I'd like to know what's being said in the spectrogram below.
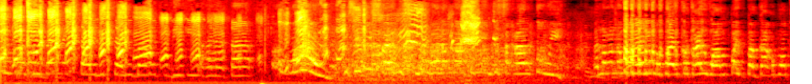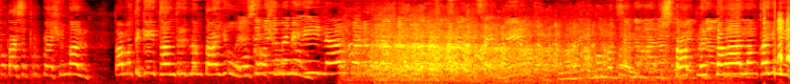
yung pagkita na stylist tayo. Bakit hindi kita halata? Wow! Kasi yung stylist team, walang natin hindi sa kanto eh. Alam nga naman tayo, mabahal ko tayo, 1.5 pagka kumapa tayo sa professional. Tama, tiga 800 lang tayo. Ayusin nyo naman yung ilaw. Paano wala Stoplight na nga lang kayo eh.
